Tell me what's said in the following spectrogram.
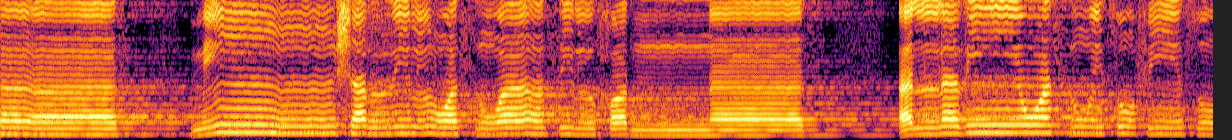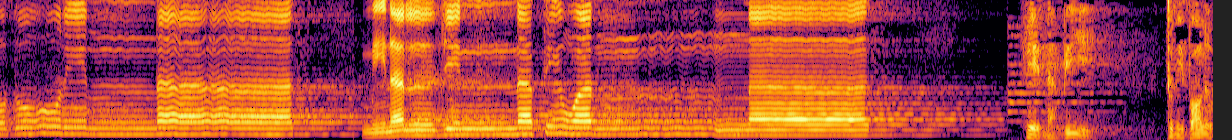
الناس من شر الوسواس الخناس الذي يوسوس في صدور الناس من الجنة والناس হে নবী তুমি বলো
